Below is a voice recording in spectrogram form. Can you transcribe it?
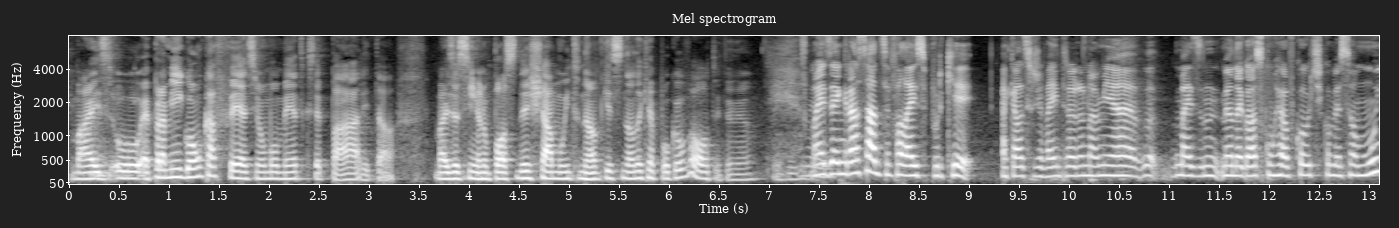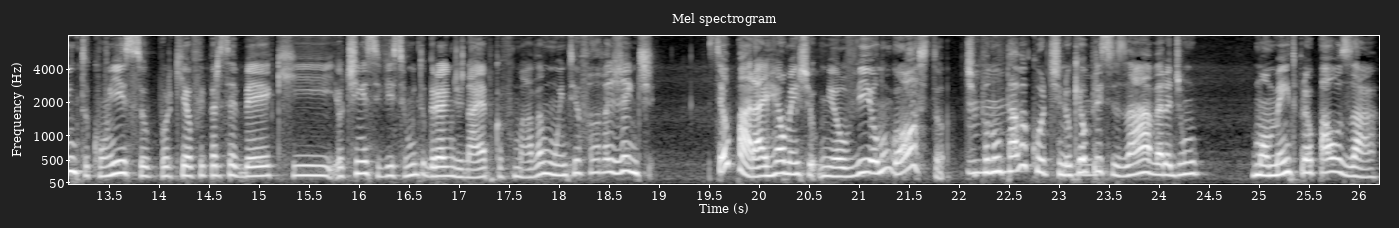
Mas o, é pra mim igual um café, assim, um momento que você para e tal. Mas assim, eu não posso deixar muito não, porque senão daqui a pouco eu volto, entendeu? Mas é engraçado você falar isso, porque aquelas que já vai entrando na minha. Mas o meu negócio com o Health Coach começou muito com isso, porque eu fui perceber que eu tinha esse vício muito grande. Na época eu fumava muito e eu falava, gente. Se eu parar e realmente me ouvir, eu não gosto. Tipo, eu não tava curtindo. O que eu precisava era de um momento para eu pausar.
